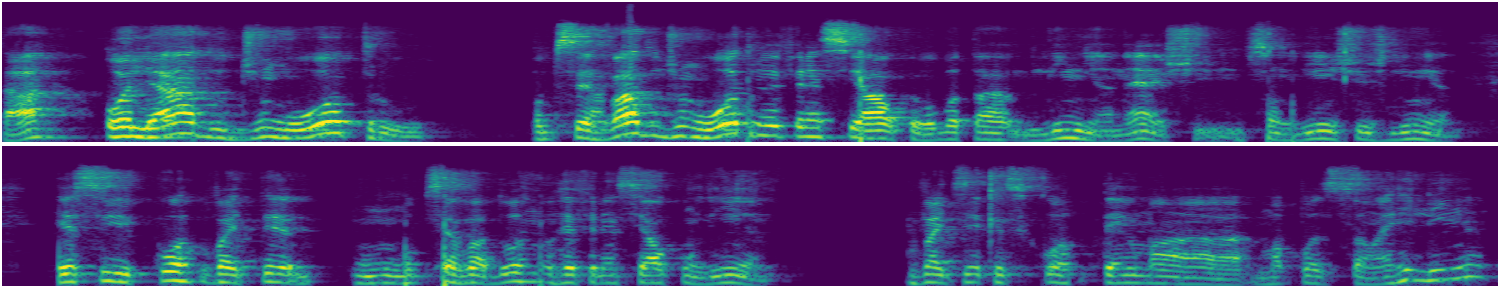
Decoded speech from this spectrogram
Tá? Olhado de um outro, observado de um outro referencial, que eu vou botar linha, né? Y X linha. Esse corpo vai ter um observador no referencial com linha, vai dizer que esse corpo tem uma, uma posição R',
